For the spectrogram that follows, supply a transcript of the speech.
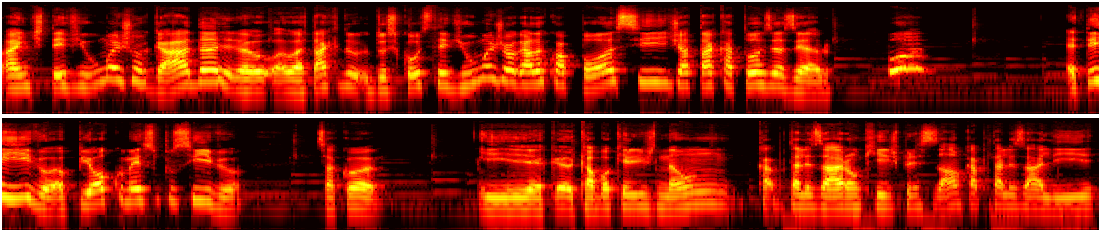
a gente teve uma jogada, o, o ataque do- dos Colts teve uma jogada com a posse e já tá 14 a 0 É terrível, é o pior começo possível, sacou? E ac- acabou que eles não capitalizaram o que eles precisavam capitalizar ali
